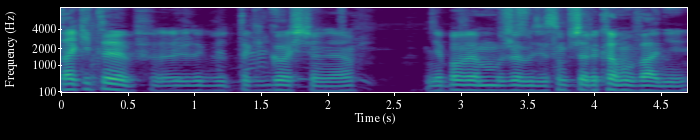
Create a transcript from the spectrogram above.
Taki typ, y, jakby taki gościu, nie? Nie powiem mu, że ludzie są przereklamowani.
